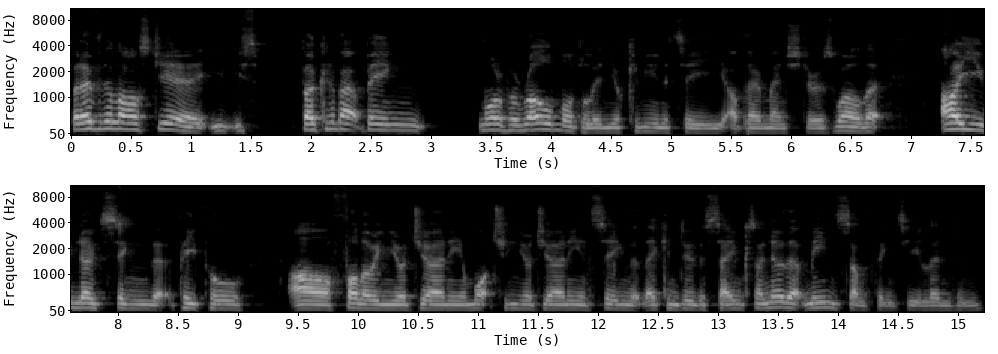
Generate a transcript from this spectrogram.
but over the last year, you, you've spoken about being more of a role model in your community up there in Manchester as well. That are you noticing that people are following your journey and watching your journey and seeing that they can do the same? Because I know that means something to you, Lyndon.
